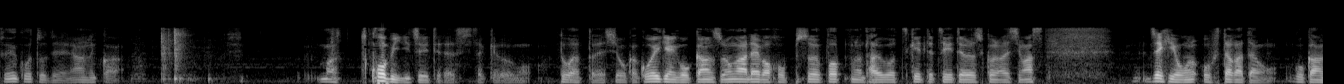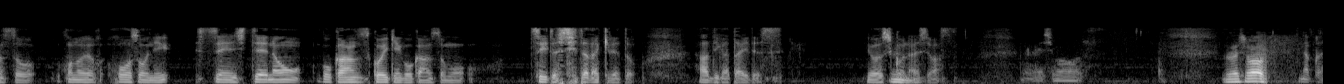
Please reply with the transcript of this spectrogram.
ということで、何か、まあ、コビについてでしたけども、どうだったでしょうか？ご意見ご感想があれば、ホップスポップのタグをつけてツイートよろしくお願いします。ぜひおお二方のご感想、この放送に出演してのご感ご意見ご感想もツイートしていただけるとありがたいです。よろしくお願いします。お願いします。お願いします。なんか、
